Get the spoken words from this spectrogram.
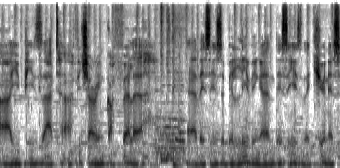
uh, uh featuring Kafele. Uh, this is Believing, and this is the Cunis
